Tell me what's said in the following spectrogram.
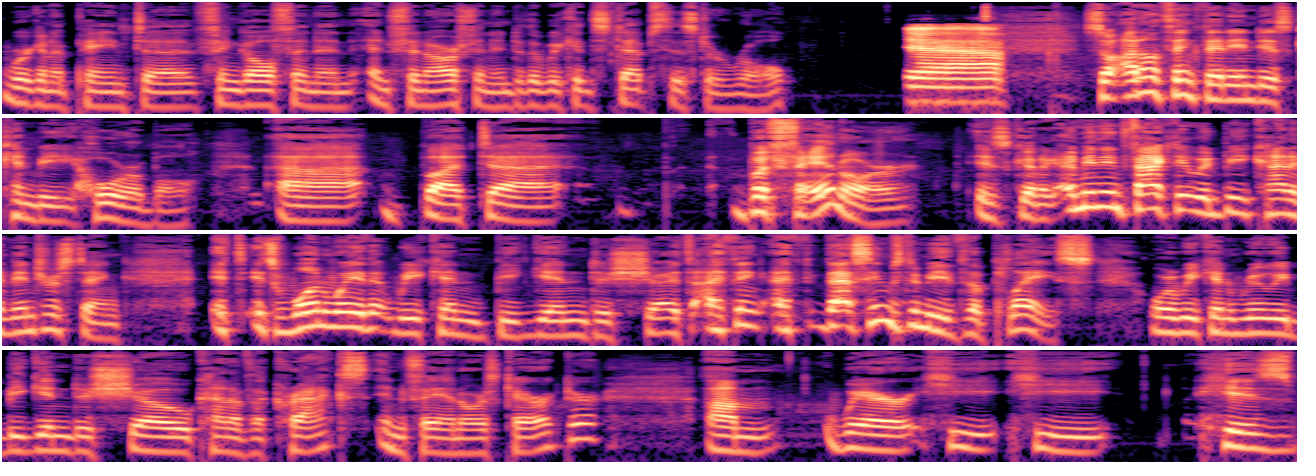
we're gonna paint uh, Fingolfin and, and Finarfin into the wicked stepsister role. Yeah. So I don't think that Indis can be horrible, uh, but uh, but Feanor is going to. I mean, in fact, it would be kind of interesting. It's it's one way that we can begin to show. It's, I think I th- that seems to me the place where we can really begin to show kind of the cracks in Feanor's character, um, where he he his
